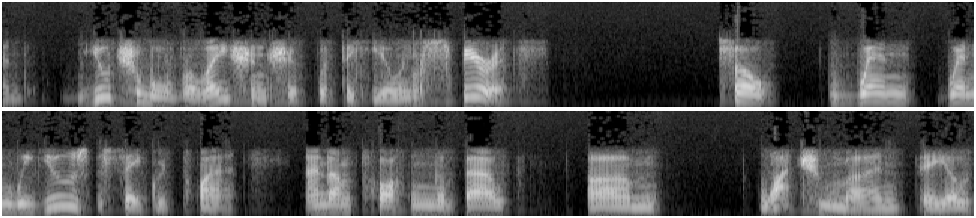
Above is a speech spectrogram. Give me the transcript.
and mutual relationship with the healing spirits. So when when we use the sacred plants, and I'm talking about um, Wachuma and peyote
